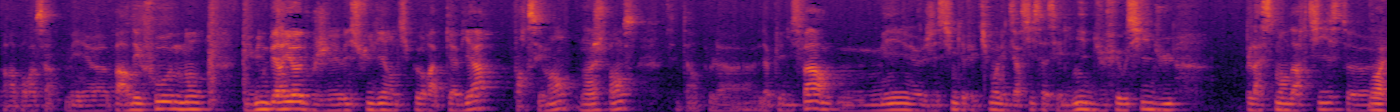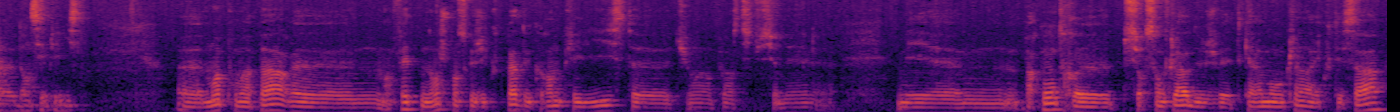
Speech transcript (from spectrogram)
par rapport à ça. Mais euh, par défaut, non. Il y a eu une période où j'avais suivi un petit peu Rap Caviar, forcément, Ouais. je pense. C'était un peu la, la playlist phare, mais euh, j'estime qu'effectivement l'exercice a ses limites du fait aussi du placement d'artistes euh, Ouais. dans ces playlists. Euh, moi, pour ma part, euh, en fait, non, je pense que j'écoute pas de grandes playlists, euh, tu vois, un peu institutionnelles. Mais euh, par contre, euh, sur SoundCloud, je vais être carrément enclin à écouter ça.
